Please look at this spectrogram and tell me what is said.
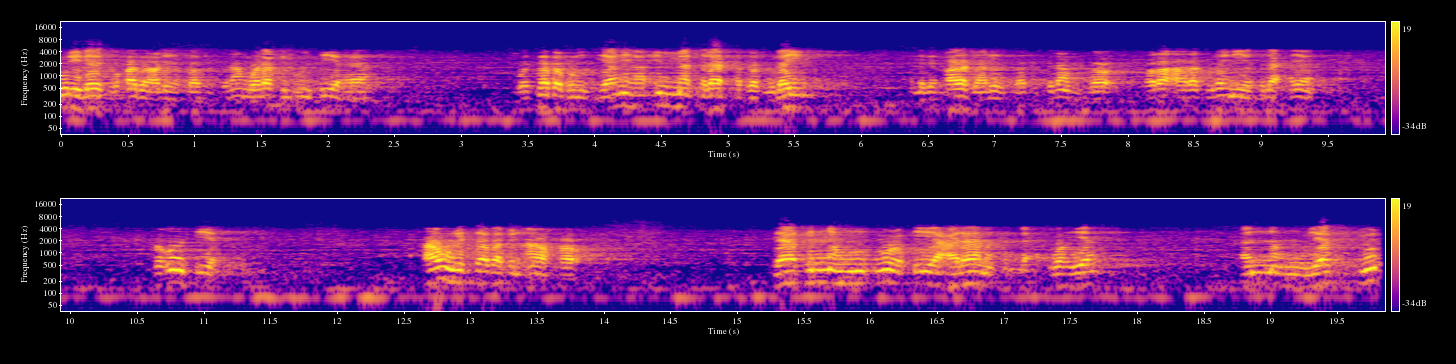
أولي ليلة القدر عليه الصلاة والسلام ولكن أنسيها وسبب نسيانها إما ثلاث الرجلين الذي خرج عليه الصلاة والسلام فرأى رجلين يتلاحيان فأنسي أو لسبب آخر لكنه أعطي علامة له وهي أنه يسجد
